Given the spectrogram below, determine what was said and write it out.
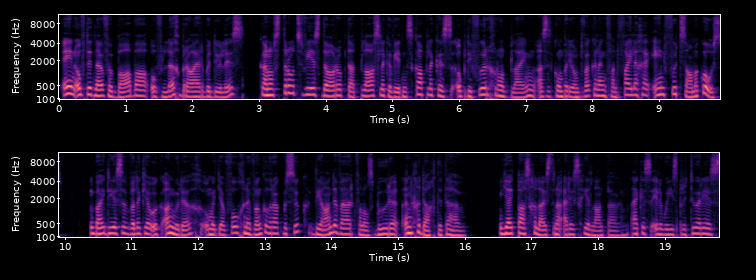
En of dit nou vir baba of ligbraaier bedoel is, kan ons trots wees daarop dat plaaslike wetenskaplikes op die voorgrond bly as dit kom by die ontwikkeling van veilige en voedsame kos. By dese wil ek jou ook aanmoedig om met jou volgende winkelrak besoek die handewerk van ons boere in gedagte te hou. Jy het pas geluister na RSG Landbou. Ek is Eloise Pretorius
